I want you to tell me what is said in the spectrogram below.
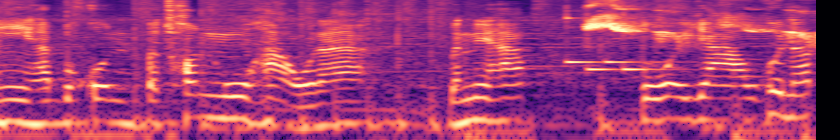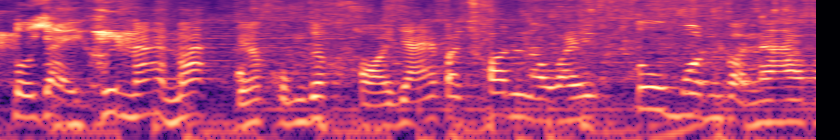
นี่ครับทุกคนปลาช่อนงูเห่านะฮะมันนี่ครับ ตัวยาวขึ้นนะตัวใหญ่ขึ้นนะเห็นไหมเดี๋ยวผมจะขอย้ายปลาช่อนเอาไว้ตู้บนก่อนนะครับ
